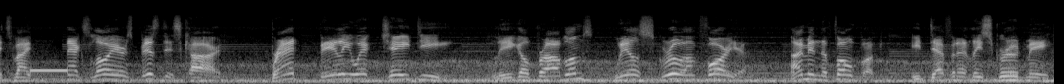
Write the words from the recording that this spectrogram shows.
It's my next lawyer's business card. Brent Bailiwick JD. Legal problems? We'll screw him for you. I'm in the phone book. He definitely screwed me.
